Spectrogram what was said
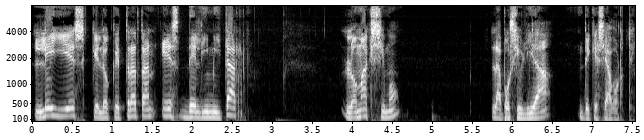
leyes que lo que tratan es delimitar lo máximo la posibilidad de que se aborte.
